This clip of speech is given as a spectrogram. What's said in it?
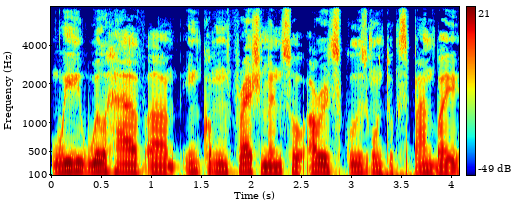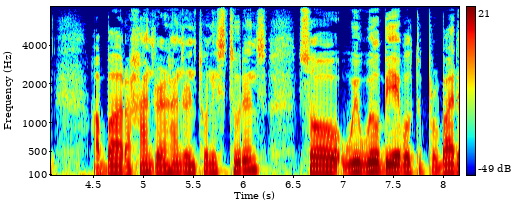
we will have um, incoming freshmen. So our school is going to expand by about 100, 120 students. So we will be able to provide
